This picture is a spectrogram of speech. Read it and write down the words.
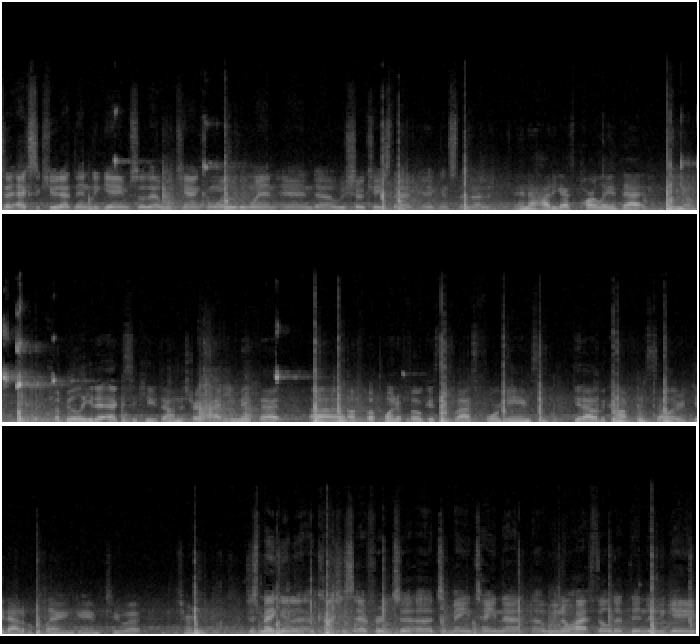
to execute at the end of the game so that we can come away with a win, and uh, we showcased that against Nevada. And uh, how do you guys parlay that, you know, ability to execute down the stretch? How do you make that uh, a, a, point of focus these last four games? Get out of the conference cellar, get out of a playing game to uh, determine. Just making a conscious effort to uh, to maintain that. Uh, we know how it felt at the end of the game.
